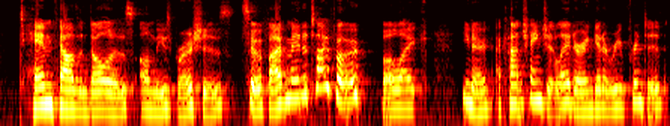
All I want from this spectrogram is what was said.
$10,000 on these brochures. So if I've made a typo or like, you know, I can't change it later and get it reprinted.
